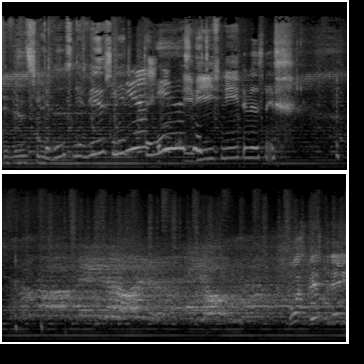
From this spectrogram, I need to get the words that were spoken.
Det hvide snit. Det hvide snit. Det hvide snit. Det hvide Det hvide snit. Det hvide snit. Vores bedste dage,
